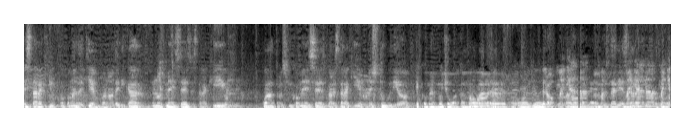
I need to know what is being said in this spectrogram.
estar aquí un poco más de tiempo, ¿no? Dedicar unos meses, estar aquí un, cuatro o cinco meses para estar aquí en un estudio. Y comer mucho guacamole, pollo. Pero mañana, mañana, mañana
